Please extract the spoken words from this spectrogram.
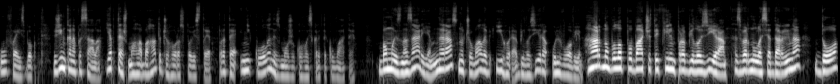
у Фейсбук. Жінка написала: Я б теж могла багато чого розповісти, проте ніколи не зможу когось критикувати. Бо ми з Назарієм не раз ночували в Ігоря Білозіра у Львові. Гарно було б побачити фільм про Білозіра. Звернулася Дарина до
